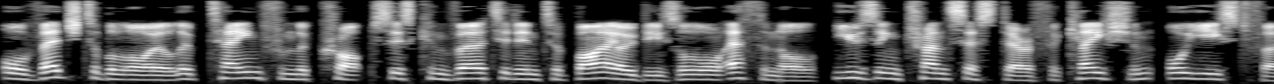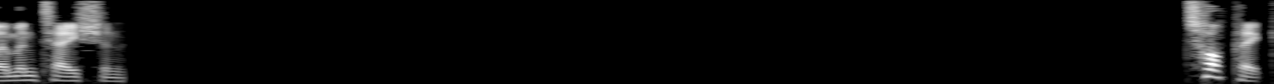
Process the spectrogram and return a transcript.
or vegetable oil obtained from the crops is converted into biodiesel or ethanol, using transesterification, or yeast fermentation. Topic:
